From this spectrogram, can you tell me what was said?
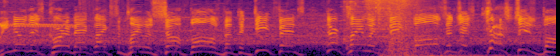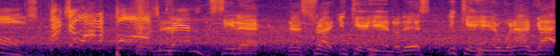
We know this quarterback likes to play with soft balls, but the defense, they're playing with big balls and just crushed his balls. That's a lot of balls, Man, Grim. see that? That's right. You can't handle this. You can't handle what I got.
